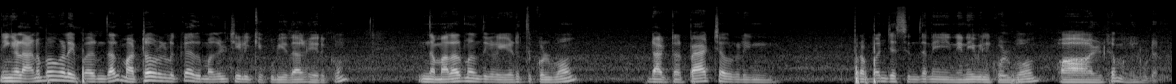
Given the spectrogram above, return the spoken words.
நீங்கள் அனுபவங்களை பகிர்ந்தால் மற்றவர்களுக்கு அது மகிழ்ச்சி அளிக்கக்கூடியதாக இருக்கும். இந்த மலர் மருந்துகளை எடுத்துக்கொள்வோம். டாக்டர் பேட்ச் அவர்களின் பிரபஞ்ச சிந்தனையை நினைவில் கொள்வோம். வாழ்க மகிழ்வுடன்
